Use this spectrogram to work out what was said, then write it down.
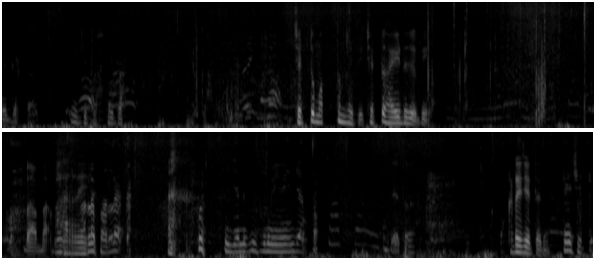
దగ్గర కాదు ఇంక ఇట్లా ఇట్లా. చెట్టు మొత్తం చూపి చెట్టు హైట్ చూపి. బాబా అర్రే పర్లే పర్లే. ఇవన్నీ చూసుకుని మేము చేస్తాం? ఒక్కటే చెట్టు అది. ఒకటే చెట్టు.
